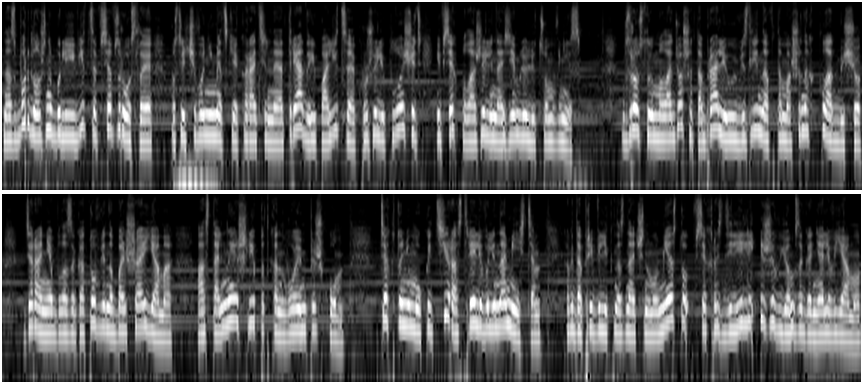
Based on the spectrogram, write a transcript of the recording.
На сбор должны были явиться все взрослые, после чего немецкие карательные отряды и полиция окружили площадь и всех положили на землю лицом вниз. Взрослую молодежь отобрали и увезли на автомашинах к кладбищу, где ранее была заготовлена большая яма, а остальные шли под конвоем пешком. Тех, кто не мог идти, расстреливали на месте. Когда привели к назначенному месту, всех разделили и живьем загоняли в яму.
